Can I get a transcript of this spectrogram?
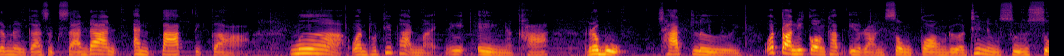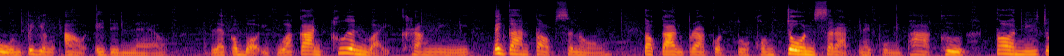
ดำเนินการศึกษาด้านแอนตาร์กติกา เมื่อวันพุธที่ผ่านมานี่เองนะคะ ระบุ ชัดเลย ว่าตอนนี้กองทัพอิหร่านส่งกองเรือที่ 100 ไปยังอ่าวเอเดนแล้ว และก็บอกอีกว่าการเคลื่อนไหวครั้งนี้ เป็นการตอบสนองต่อการปรากฏตัวของโจรสลัดในภูมิภาค คือตอนนี้โจ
